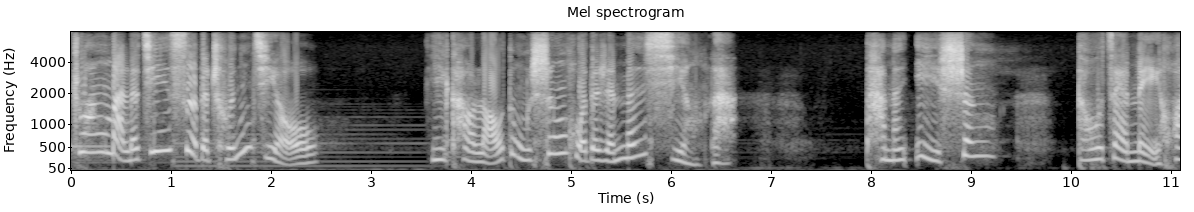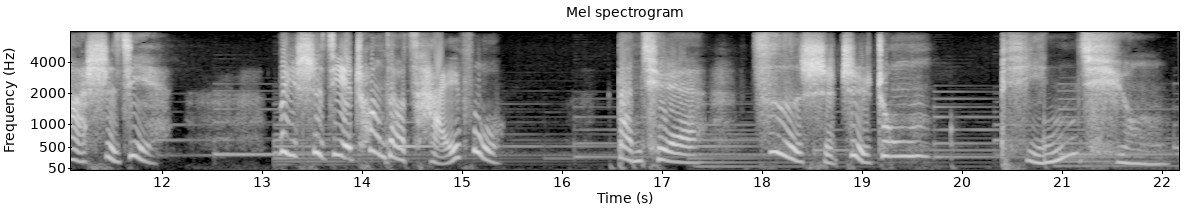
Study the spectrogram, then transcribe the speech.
装满了金色的醇酒。依靠劳动生活的人们醒了，他们一生都在美化世界，为世界创造财富，但却自始至终贫穷。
